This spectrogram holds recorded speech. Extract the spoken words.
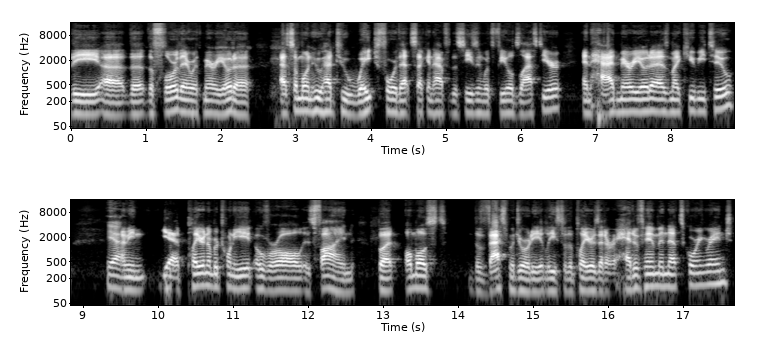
the uh, the the floor there with Mariota as someone who had to wait for that second half of the season with Fields last year and had Mariota as my QB two. Yeah, I mean, yeah, player number twenty eight overall is fine, but almost the vast majority, at least, of the players that are ahead of him in that scoring range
